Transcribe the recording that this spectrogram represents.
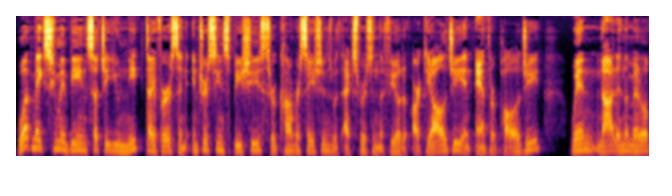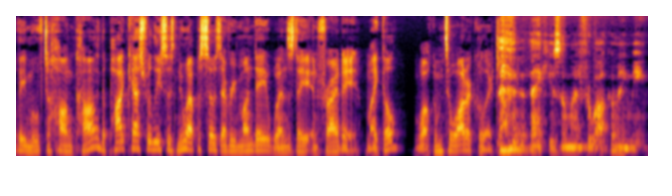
what makes human beings such a unique, diverse, and interesting species through conversations with experts in the field of archaeology and anthropology. When not in the middle of a move to Hong Kong, the podcast releases new episodes every Monday, Wednesday, and Friday. Michael, welcome to Water Cooler Talk. Thank you so much for welcoming me.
